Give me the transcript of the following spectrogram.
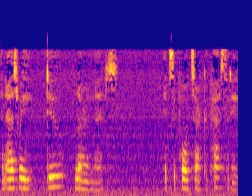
And as we do learn this, it supports our capacity.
